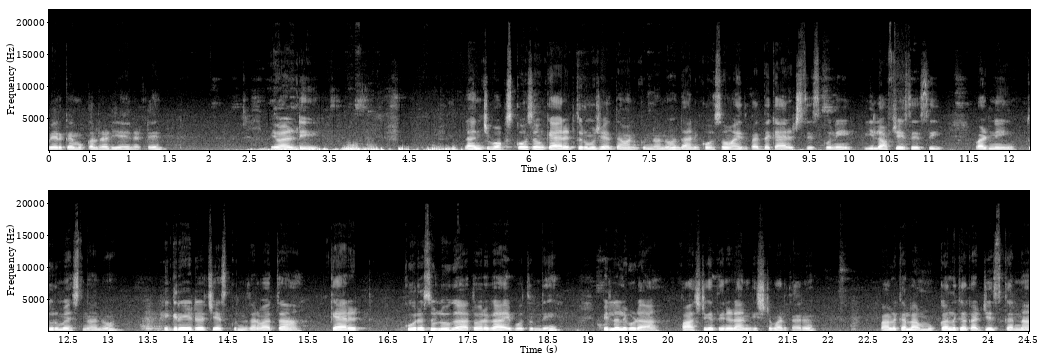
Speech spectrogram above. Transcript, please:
బీరకాయ ముక్కలు రెడీ అయినట్టే. ఇవాళ లంచ్ బాక్స్ కోసం క్యారెట్ తురుము చేద్దాం అనుకున్నాను. దానికోసం ఐదు పెద్ద క్యారెట్స్ తీసుకుని పీల్ ఆఫ్ చేసేసి వాటిని తురిమేస్తున్నాను. ఈ గ్రేటర్ చేసుకున్న తర్వాత క్యారెట్ కూర సులువుగా త్వరగా అయిపోతుంది. పిల్లలు కూడా ఫాస్ట్గా తినడానికి ఇష్టపడతారు. వాళ్ళకి అలా ముక్కలుగా కట్ చేసి కన్నా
